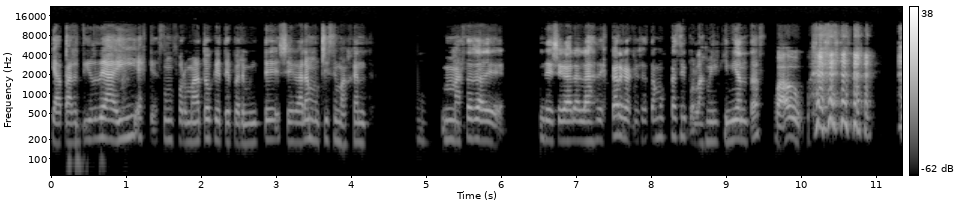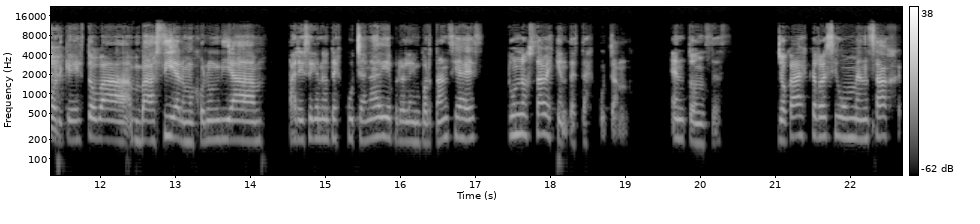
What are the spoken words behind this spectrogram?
Y a partir de ahí es que es un formato que te permite llegar a muchísima gente. Más allá de, de llegar a las descargas, que ya estamos casi por las 1500. ¡Wow! porque esto va, va así, a lo mejor un día parece que no te escucha nadie, pero la importancia es, tú no sabes quién te está escuchando. Entonces, yo cada vez que recibo un mensaje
